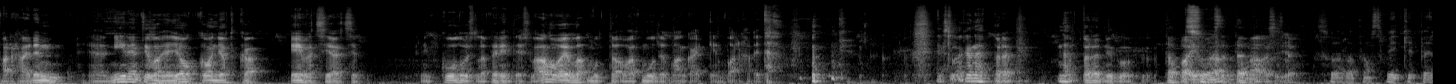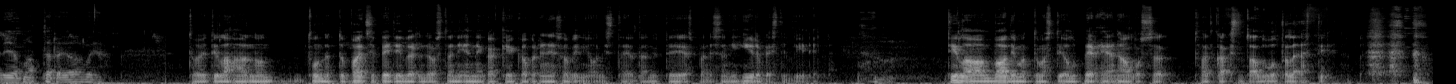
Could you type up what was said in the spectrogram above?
parhaiden niiden tilojen joukkoon, jotka eivät sijaitse niin kuuluisilla perinteisillä alueilla, mutta ovat muuten vaan kaikkein parhaita. Eikö se ole aika näppärä, näppärä niin kuin, tapa ilmaista Suora- tämä asia? Suoraan tämmöistä Wikipedia-materiaalia. Toi tilahan on tunnettu paitsi Petit Verdosta, niin ennen kaikkea Cabernet Sauvignonista, jota nyt ei Espanjassa niin hirveästi viidellä. Tila on vaatimattomasti ollut perheen hallussa 1200-luvulta lähtien.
